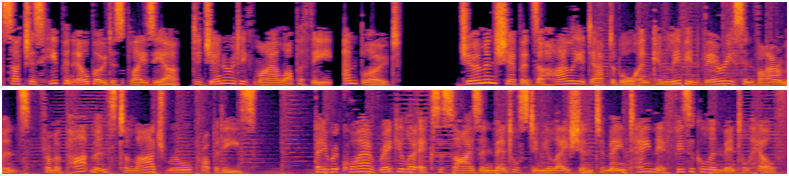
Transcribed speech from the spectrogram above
such as hip and elbow dysplasia, degenerative myelopathy, and bloat. German Shepherds are highly adaptable and can live in various environments, from apartments to large rural properties. They require regular exercise and mental stimulation to maintain their physical and mental health.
